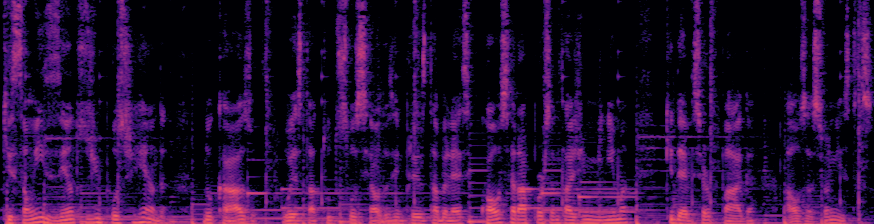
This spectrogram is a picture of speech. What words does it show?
que são isentos de imposto de renda. No caso, o Estatuto Social das Empresas estabelece qual será a porcentagem mínima que deve ser paga aos acionistas.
